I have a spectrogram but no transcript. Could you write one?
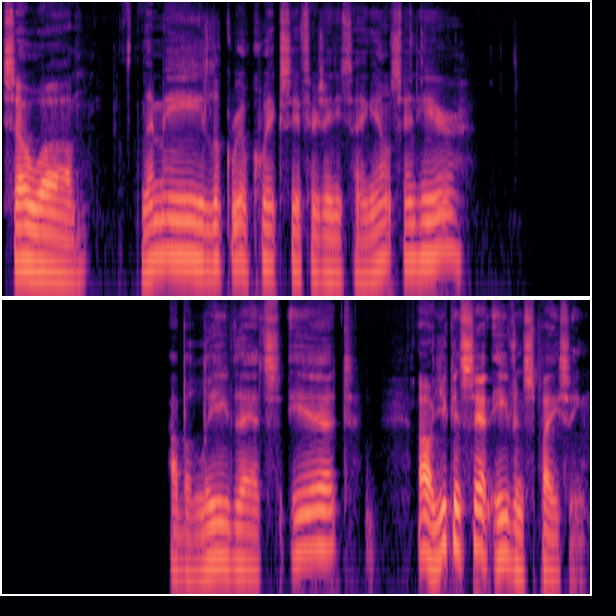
So um, let me look real quick, see if there's anything else in here. I believe that's it. Oh, you can set even spacing.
